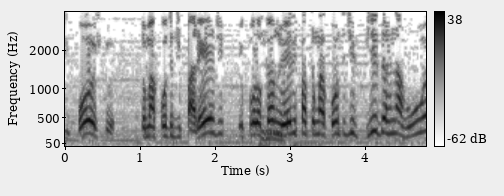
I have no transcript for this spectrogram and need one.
de posto, tomar conta de parede e colocando uhum. ele para tomar conta de vidas na rua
